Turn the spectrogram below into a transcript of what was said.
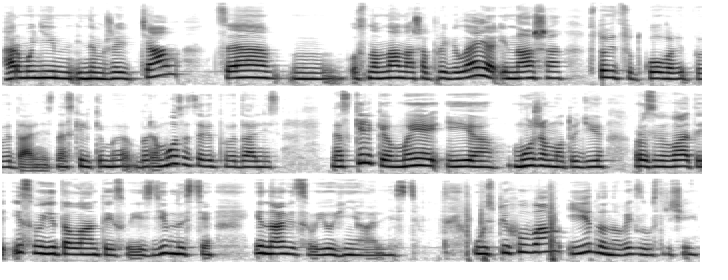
гармонійним життям це основна наша привілея і наша 100% відповідальність. Наскільки ми беремо за це відповідальність, наскільки ми і можемо тоді розвивати і свої таланти, і свої здібності, і навіть свою геніальність. Успіху вам і до нових зустрічей!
